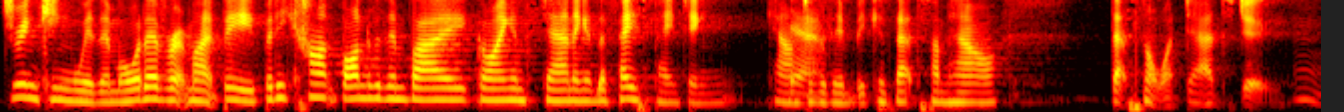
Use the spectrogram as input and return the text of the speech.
drinking with him or whatever it might be but he can't bond with him by going and standing at the face painting counter Yeah. with him because that's somehow that's not what dads do hmm.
